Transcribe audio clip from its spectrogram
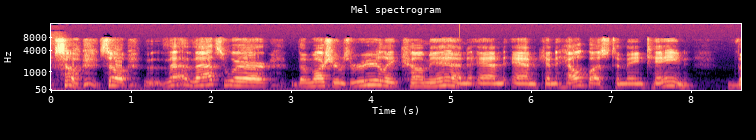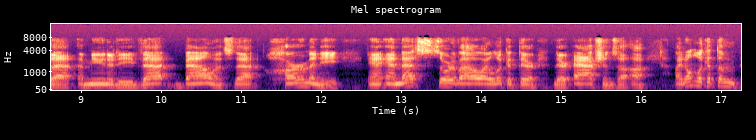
so so that that's where the mushrooms really come in and and can help us to maintain that immunity, that balance, that harmony. And, and that's sort of how I look at their their actions. Uh, uh, I don't look at them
